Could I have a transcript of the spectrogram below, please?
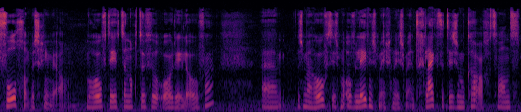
volgen misschien wel. Mijn hoofd heeft er nog te veel oordelen over. Um, dus mijn hoofd is mijn overlevingsmechanisme en tegelijkertijd is het mijn kracht, want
